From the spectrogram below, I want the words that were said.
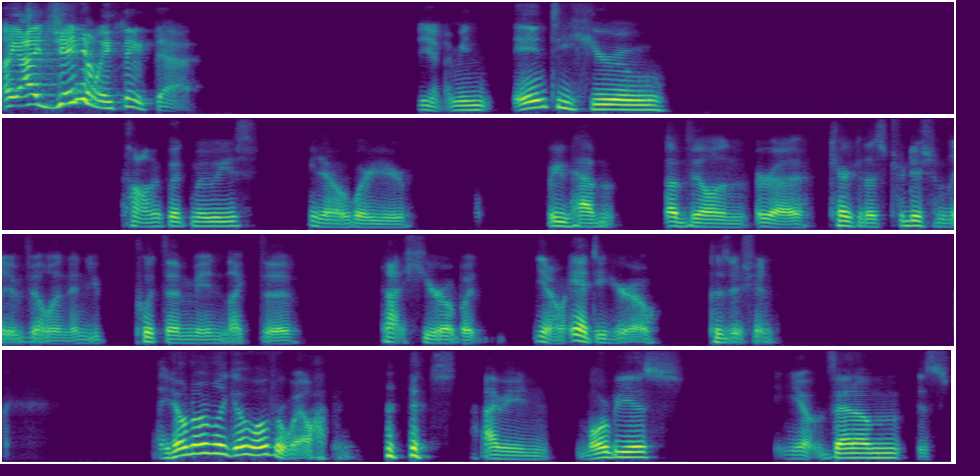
Like I genuinely think that. Yeah, I mean, anti-hero comic book movies, you know, where you're where you have a villain or a character that's traditionally a villain and you put them in like the not hero, but you know, anti-hero position. They don't normally go over well. I mean, Morbius, you know, Venom is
